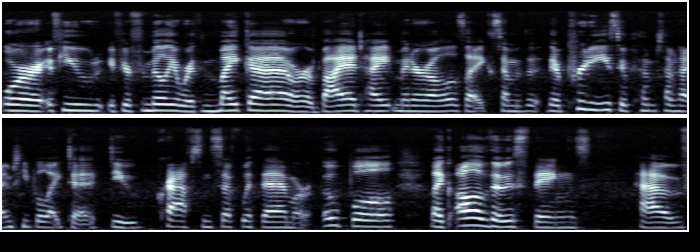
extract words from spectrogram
or if you if you're familiar with mica or biotite minerals, like some of the they're pretty. So sometimes people like to do crafts and stuff with them, or opal. Like all of those things have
